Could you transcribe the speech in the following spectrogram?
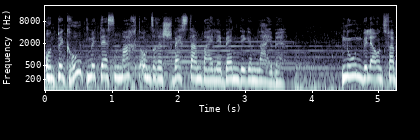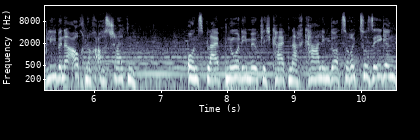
und begrub mit dessen Macht unsere Schwestern bei lebendigem Leibe. Nun will er uns Verbliebene auch noch ausschalten. Uns bleibt nur die Möglichkeit, nach Kalimdor zurückzusegeln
